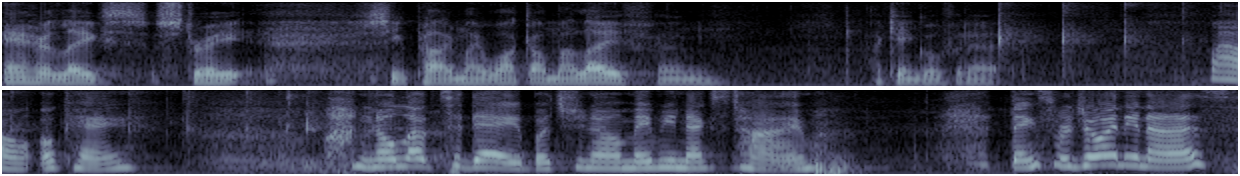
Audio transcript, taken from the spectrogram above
And her legs straight. She probably might walk out my life, and I can't go for that. Wow, okay. No luck today, but you know, maybe next time. Thanks for joining us.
